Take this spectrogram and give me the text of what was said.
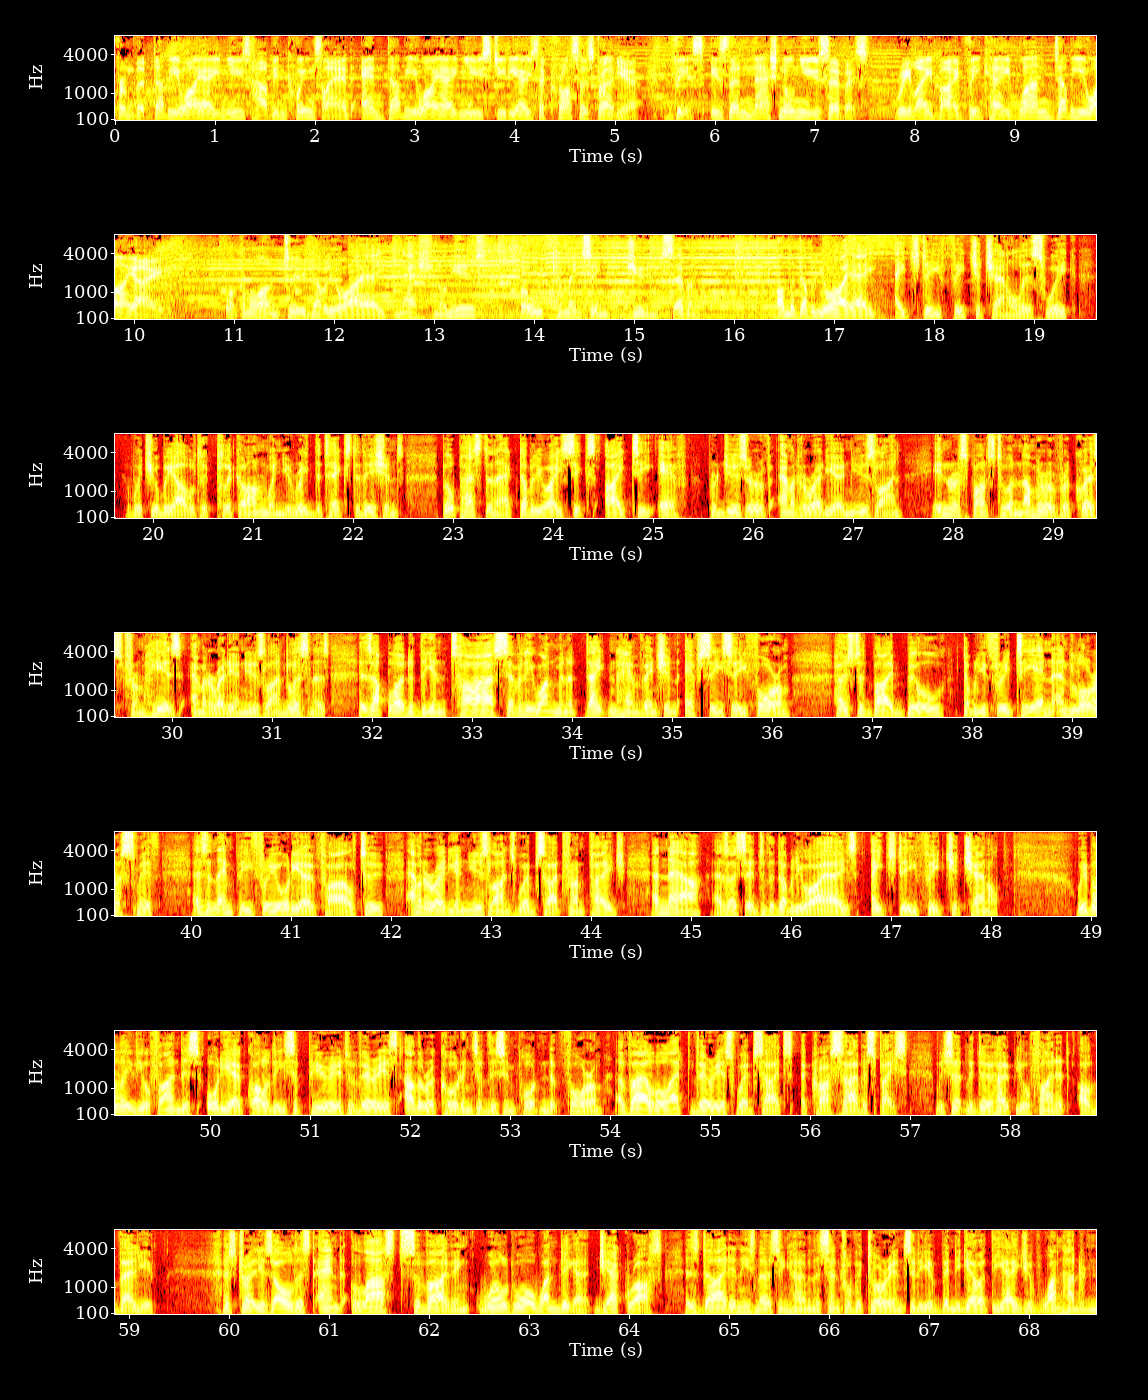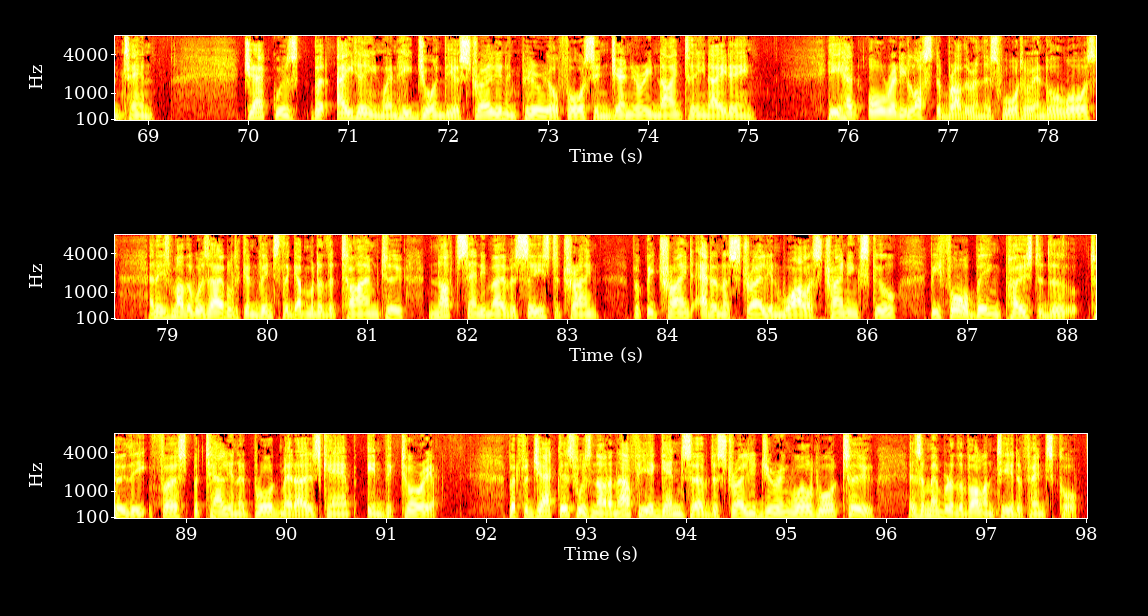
From the WIA News Hub in Queensland and WIA News Studios across Australia, this is the National News Service, relayed by VK1 WIA. Welcome along to WIA National News for a week commencing June 7. On the WIA HD feature channel this week, which you'll be able to click on when you read the text editions, Bill Pasternak, WA6ITF, producer of Amateur Radio Newsline, in response to a number of requests from his Amateur Radio Newsline listeners, has uploaded the entire 71 minute Dayton Hamvention FCC forum, hosted by Bill, W3TN, and Laura Smith, as an MP3 audio file to Amateur Radio Newsline's website front page, and now, as I said, to the WIA's HD feature channel. We believe you'll find this audio quality superior to various other recordings of this important forum available at various websites across cyberspace. We certainly do hope you'll find it of value. Australia's oldest and last surviving World War I digger, Jack Ross, has died in his nursing home in the central Victorian city of Bendigo at the age of 110. Jack was but 18 when he joined the Australian Imperial Force in January 1918. He had already lost a brother in this war to end all wars, and his mother was able to convince the government of the time to not send him overseas to train, but be trained at an Australian wireless training school before being posted to, the 1st Battalion at Broadmeadows Camp in Victoria. But for Jack, this was not enough. He again served Australia during World War II as a member of the Volunteer Defence Corps.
